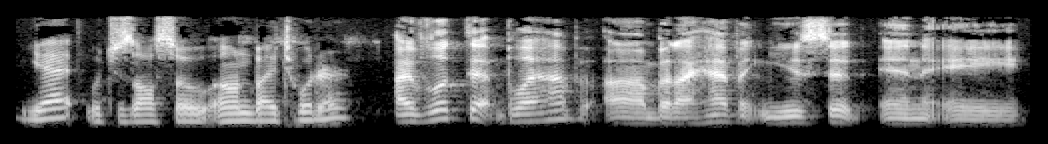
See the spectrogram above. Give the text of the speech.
yet, which is also owned by Twitter? I've looked at Blab, uh, but I haven't used it in a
